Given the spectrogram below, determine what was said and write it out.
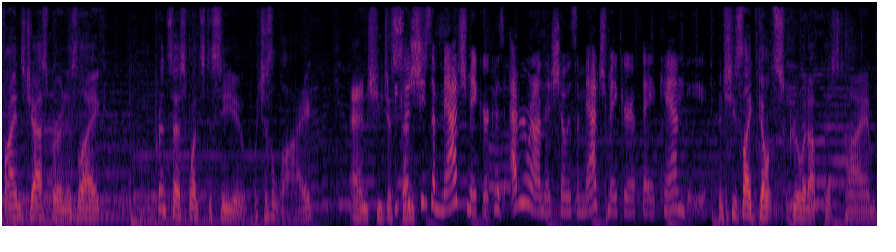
finds jasper and is like the princess wants to see you which is a lie and she just Because sends she's a matchmaker, because everyone on this show is a matchmaker if they can be. And she's like, don't screw it up this time.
